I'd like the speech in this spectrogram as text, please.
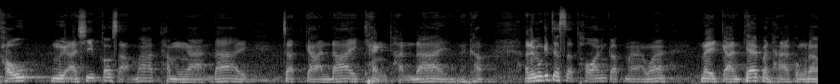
เขามืออาชีพเขาสามารถทำงานได้ จัดการได้แข่งขันได้นะครับ อันนี้มันก็จะสะท้อนกลับมาว่า ในการแก้ปัญหาของเรา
